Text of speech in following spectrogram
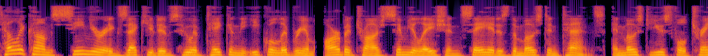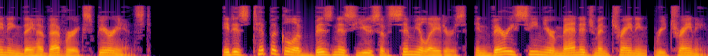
Telecom's senior executives who have taken the equilibrium, arbitrage simulation say it is the most intense, and most useful training they have ever experienced. It is typical of business use of simulators, in very senior management training, retraining.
